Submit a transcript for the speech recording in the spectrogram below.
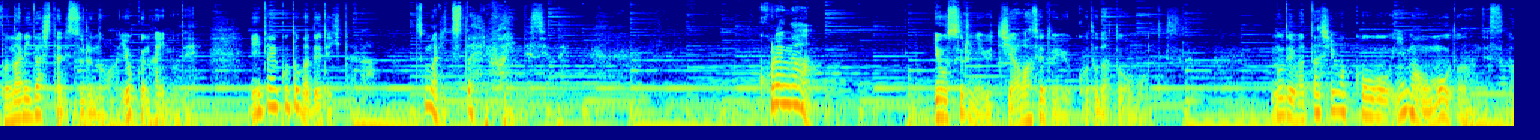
怒鳴り出したりするのは良くないので言いたいことが出てきたらつまり伝えればいいんですよね。これが要するに打ち合わせということだと思うんです。ので私はこう今思うとなんですが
